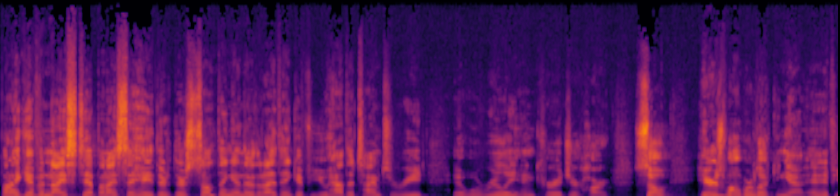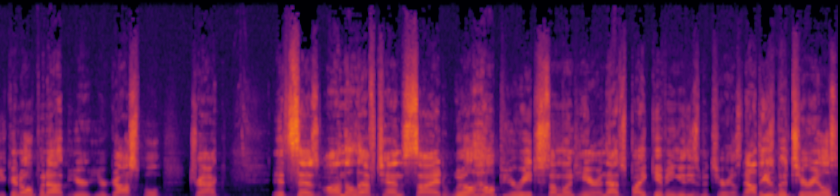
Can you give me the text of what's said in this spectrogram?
But I give a nice tip and I say, hey, there, there's something in there that I think if you have the time to read, it will really encourage your heart. So here's what we're looking at. And if you can open up your, your gospel tract, it says on the left hand side, we'll help you reach someone here. And that's by giving you these materials. Now, these materials,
